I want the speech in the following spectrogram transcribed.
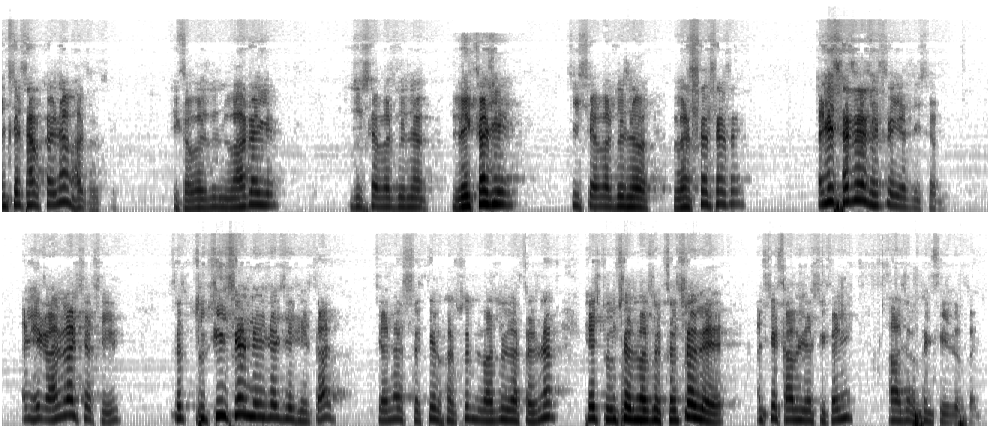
आणि त्याचा परिणाम हाच होतो एका बाजूने महागाई आहे दुसऱ्या बाजूनं लेखाची आहे तिसऱ्या बाजूनं भ्रष्टाचार आहे. आणि हे सगळं घडतं या देशामध्ये. आणि हे घालवायचे असेल तर चुकीचे निर्णय जे घेतात त्यांना सत्तेपासून बाजूला करणं हे तुमचं माझं कर्तव्य आहे. आणि ते काम या ठिकाणी आज आपण केलं पाहिजे.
